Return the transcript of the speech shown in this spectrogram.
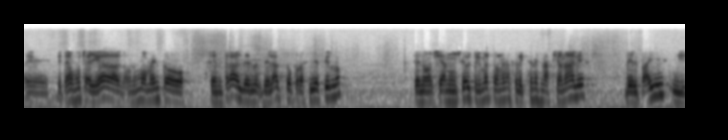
que tenemos mucha llegada en un momento central del, del acto, por así decirlo. Se, se anunció el primer torneo de selecciones nacionales del país y,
